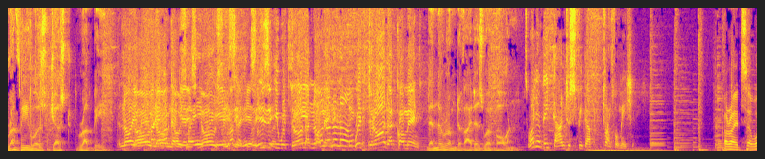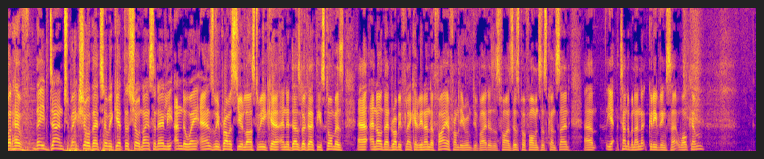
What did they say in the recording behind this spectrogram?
Rugby was just rugby. No, no, no, no, sis, no, sis, sis, you withdraw that no, comment. No, no, no, Withdraw that comment. Then the room dividers were born. What have they done to speed up transformation? All right, so what have they done to make sure that uh, we get the show nice and early underway as we promised you last week? Uh, and it does look like the Stormers. Uh, I know that Robbie Fleck had been under fire from the room dividers as far as his performance is concerned. Um, yeah, Thando Manana, good evening, sir. Welcome.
